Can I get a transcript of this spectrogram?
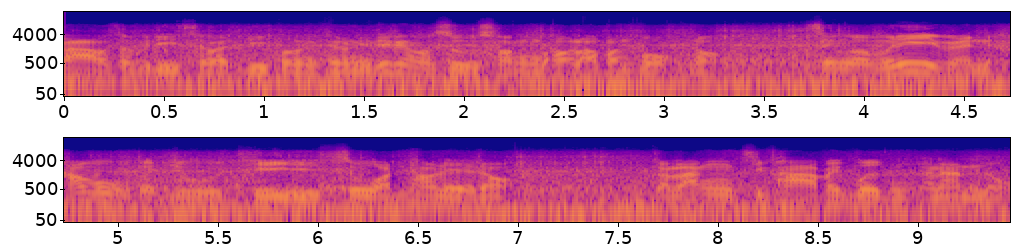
ก้าวสวัสดีสวัสดีพ่อแม่พี่น้องนี่ได้เข้าสู่ช่องเบาลาบันโบกเนาะซึ่งวันนี้เป็นเฮาก็อยู่ที่สวนเท่านี้เนาะกำลังสิพาไปเบิ่งอันนั้นเนาะ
